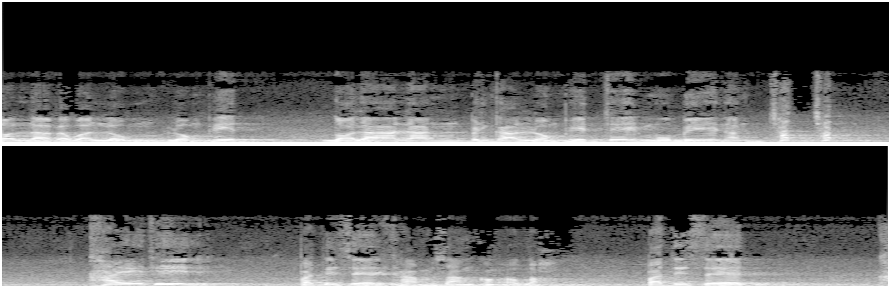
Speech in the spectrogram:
ضل แปลว่าหลงหลงผิดضلالاเป็นการหลงผิดที่مبيناชัดชัดใครที่ปฏิเสธคำสั่งของอัลลอฮ์ปฏิเสธค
